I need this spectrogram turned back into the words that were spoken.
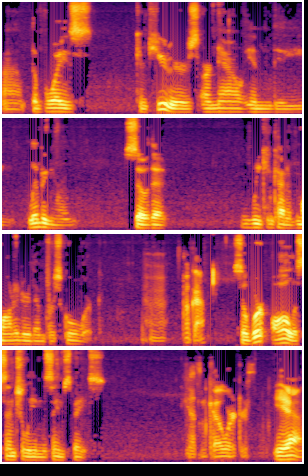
uh, the boys' computers are now in the living room so that we can kind of monitor them for schoolwork. hmm. okay. So we're all essentially in the same space. Got some coworkers. Yeah.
